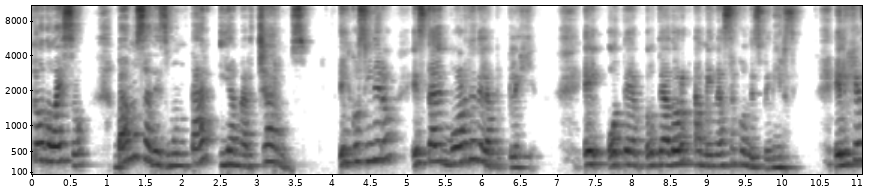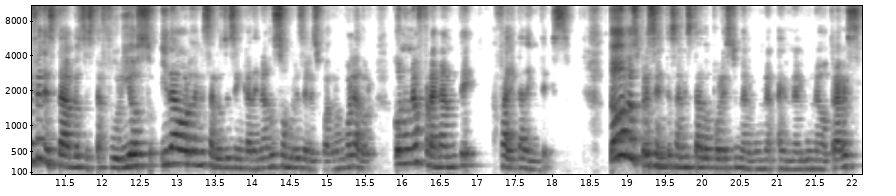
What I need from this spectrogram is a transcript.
todo eso, vamos a desmontar y a marcharnos. El cocinero está al borde de la apoplejía. El oteador amenaza con despedirse. El jefe de establos está furioso y da órdenes a los desencadenados hombres del escuadrón volador con una fragante falta de interés. Todos los presentes han estado por esto en alguna, en alguna otra vez.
